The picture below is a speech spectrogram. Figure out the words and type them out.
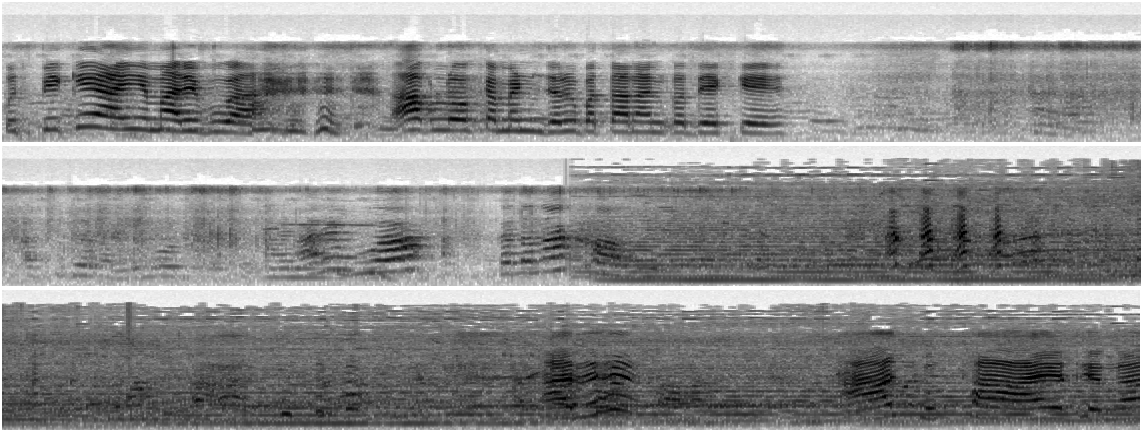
कुछ पी के आई है हमारी बुआ। आप लोग कमेंट ज़रूर बताना इनको देख के। अरे बुआ कितना अरे आज फुफा आए थे ना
